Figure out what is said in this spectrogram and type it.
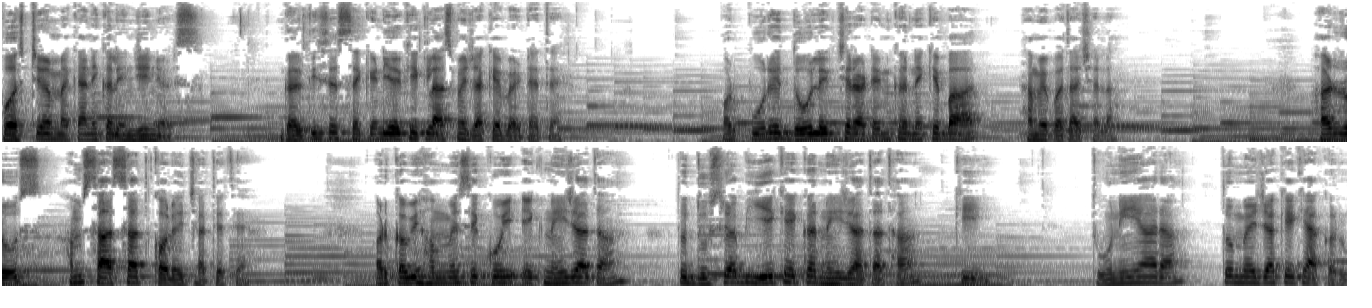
फ़र्स्ट ईयर मैकेनिकल इंजीनियर्स गलती से सेकेंड ईयर की क्लास में जाके बैठे थे और पूरे दो लेक्चर अटेंड करने के बाद हमें पता चला। हर रोज हम साथ साथ कॉलेज जाते थे और कभी हम में से कोई एक नहीं जाता तो दूसरा भी ये कहकर नहीं जाता था कि तू नहीं आ रहा तो मैं जाके क्या करूँ?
